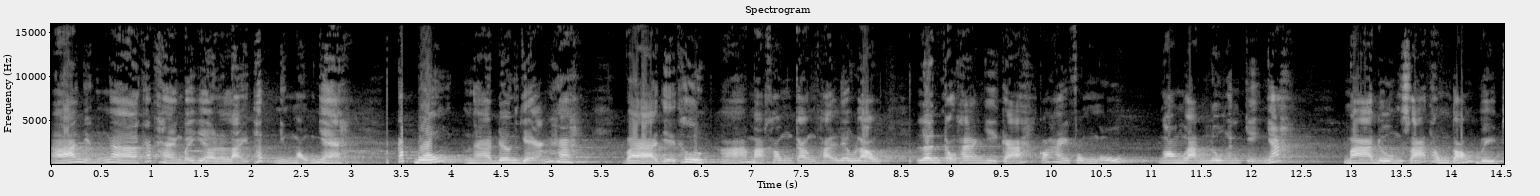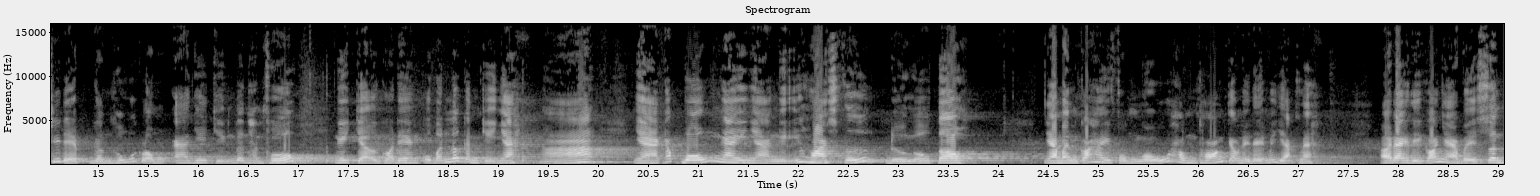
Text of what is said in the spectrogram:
Đó, những à, khách hàng bây giờ là lại thích những mẫu nhà cấp 4 là đơn giản ha và dễ thương. Đó, mà không cần phải leo lầu lên cầu thang gì cả. Có hai phòng ngủ ngon lành luôn anh chị nhé. Mà đường xá thông toán vị trí đẹp gần hướng quốc lộ 1A di chuyển lên thành phố ngay chợ Gò Đen của Bến Lức anh chị nha. Đó nhà cấp 4 ngay nhà nghỉ Hoa Sứ đường ô tô nhà mình có hai phòng ngủ thông thoáng chỗ này để máy giặt nè. Ở đây thì có nhà vệ sinh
